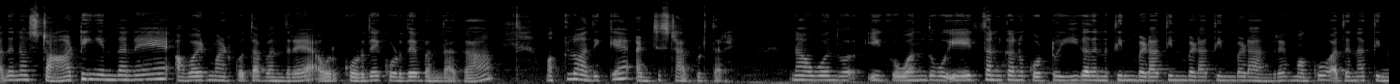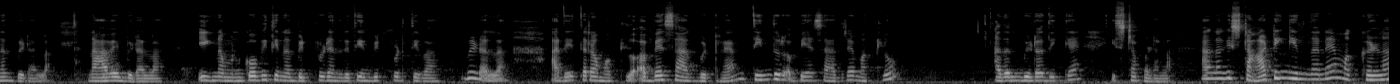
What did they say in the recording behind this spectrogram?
ಅದನ್ನು ಸ್ಟಾರ್ಟಿಂಗಿಂದನೇ ಅವಾಯ್ಡ್ ಮಾಡ್ಕೋತಾ ಬಂದರೆ ಅವ್ರು ಕೊಡದೆ ಕೊಡದೆ ಬಂದಾಗ ಮಕ್ಕಳು ಅದಕ್ಕೆ ಅಡ್ಜಸ್ಟ್ ಆಗಿಬಿಡ್ತಾರೆ. ನಾವು ಒಂದು ಈಗ ಒಂದು ಏಜ್ ತನಕನೂ ಕೊಟ್ಟು ಈಗ ಅದನ್ನು ತಿನ್ನಬೇಡ ತಿನ್ನಬೇಡ ತಿನ್ನಬೇಡ ಅಂದರೆ ಮಗು ಅದನ್ನು ತಿನ್ನೋದು ಬಿಡಲ್ಲ. ನಾವೇ ಬಿಡಲ್ಲ. ಈಗ ನಮ್ಮನ್ನು ಗೋಬಿ ತಿನ್ನೋದು ಬಿಟ್ಬಿಡಿ ಅಂದರೆ ತಿನ್ ಬಿಟ್ಬಿಡ್ತೀವ? ಬಿಡಲ್ಲ. ಅದೇ ಥರ ಮಕ್ಕಳು ಅಭ್ಯಾಸ ಆಗಿಬಿಟ್ರೆ, ತಿಂದರು ಅಭ್ಯಾಸ ಆದರೆ ಮಕ್ಕಳು ಅದನ್ನು ಬಿಡೋದಕ್ಕೆ ಇಷ್ಟಪಡಲ್ಲ. ಹಾಗಾಗಿ ಸ್ಟಾರ್ಟಿಂಗಿಂದನೇ ಮಕ್ಕಳನ್ನ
